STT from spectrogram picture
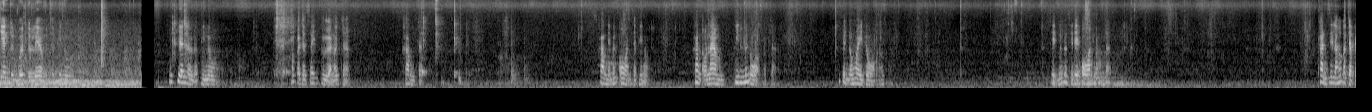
เคี่ยนจนเบิดจนแล้วจ๊ะพี่น้องไม่เคียนแล้วนะพี่น้องเราก็จะใส่เกลือเนาะจ๊ะขั้นจ้ะขั้นให้มันอ่อนจ้ะพี่น้องขั้นเอาน้ำกินมันออกนะจ๊ะเป็นน้องไม้ดองนะจ๊ะเสร็จมันก็สิได้อ่อนนะจ๊ะขั้นสิแล้วเขาก็จะไป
